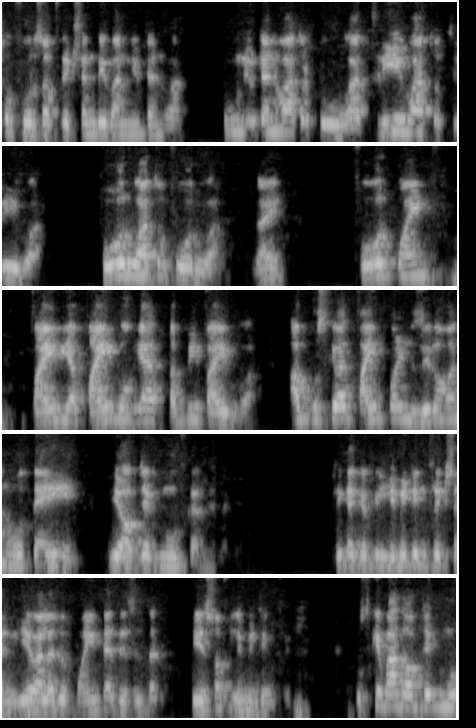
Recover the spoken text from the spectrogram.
तो फोर्स ऑफ़ फ्रिक्शन भी वन न्यूटन हुआ। टू न्यूटन हुआ तो टू हुआ। थ्री हुआ तो थ्री हुआ। फोर हुआ तो फोर हुआ राइट फोर पॉइंट फाइव या फाइव हो गया, तब भी फाइव हुआ। अब उसके बाद फाइव पॉइंट ज़ीरो वन होते ही ये ऑब्जेक्ट मूव करने लगे। ठीक है? क्योंकि लिमिटिंग फ्रिक्शन ये वाला जो पॉइंट है this is the case of limiting friction उसके बाद ऑब्जेक्ट मूव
